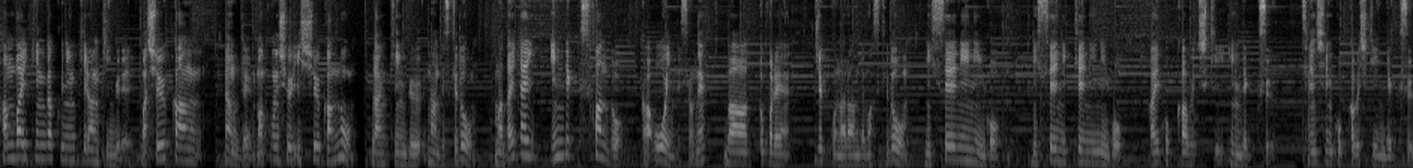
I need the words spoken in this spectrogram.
販売金額人気ランキングで、まあ、週間なので、まあ、今週1週間のランキングなんですけど、まあ、大体インデックスファンドが多いんですよね。バーっとこれ10個並んでますけど、日清225、日清日経225、外国株式インデックス、先進国株式インデックス。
